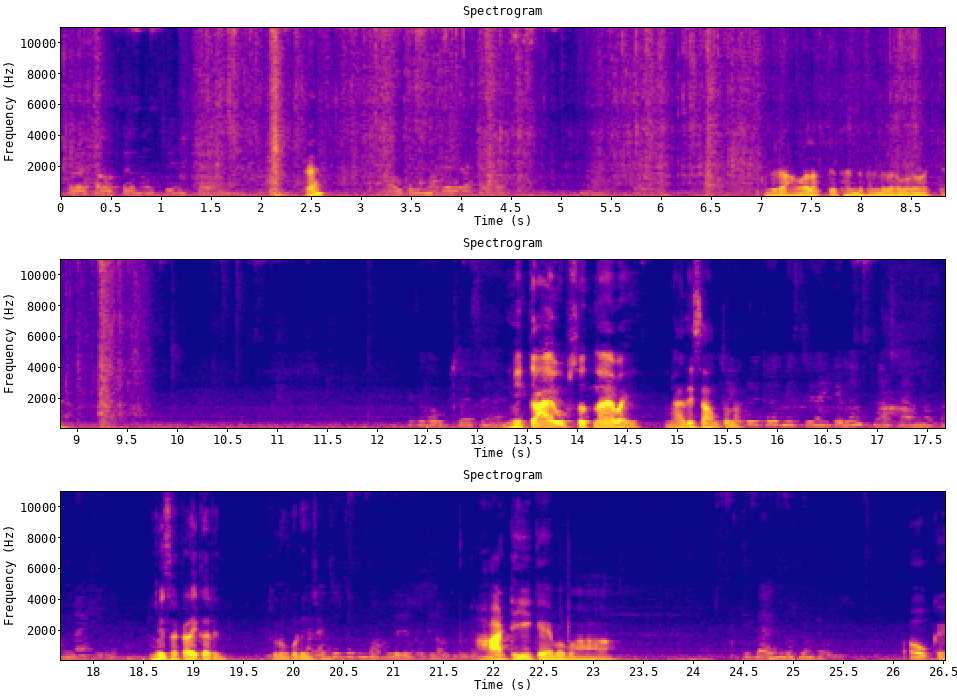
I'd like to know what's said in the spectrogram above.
थोडा पावसाळा मग चेंज करेल ना. काय? माझा जरा हवा लागते थंड थंड जरा बरं वाटते ते सगळं उपसायचं नाही मी काय उपसत नाही बाई मी आधी सांग तुला. मिस्त्री नाही केलं मला टाइम नव्हता मी नाही केलं. मी सकाळी करीन. तू नको टेन्शन. हा ठीक आहे बाबा. ती ओके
